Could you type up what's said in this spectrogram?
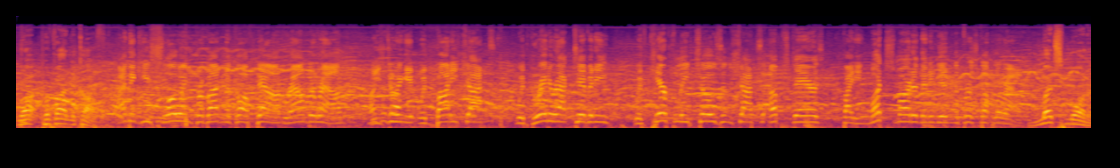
Pro- Provodnikov. I think he's slowing Provodnikov down round to round. He's doing up. it with body shots, with greater activity, with carefully chosen shots upstairs, fighting much smarter than he did in the first couple of rounds. Much smarter.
